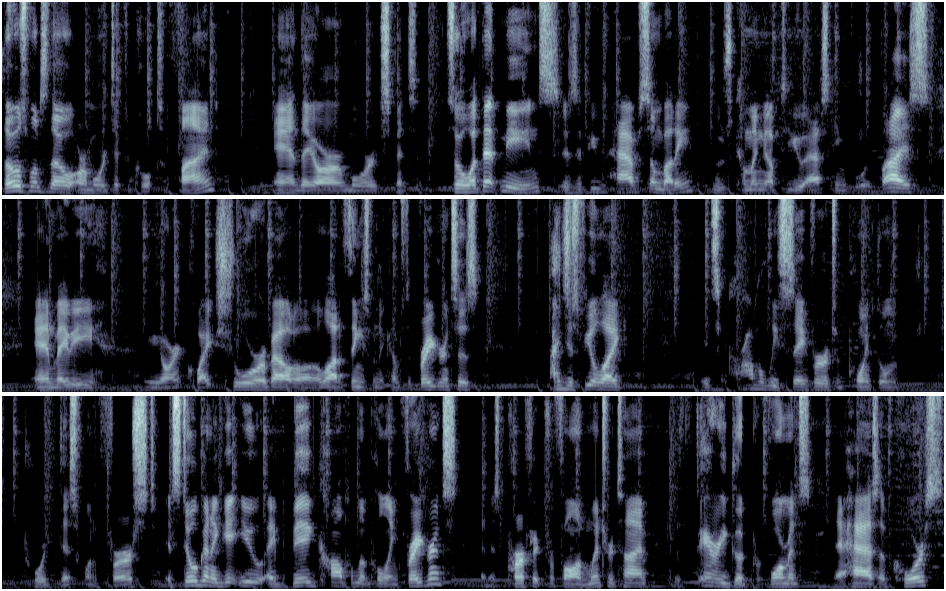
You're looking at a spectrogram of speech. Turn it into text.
Those ones though are more difficult to find and they are more expensive. So what that means is if you have somebody who's coming up to you asking for advice and maybe you aren't quite sure about a lot of things when it comes to fragrances, I just feel like it's probably safer to point them toward this one first. It's still gonna get you a big compliment pulling fragrance that is perfect for fall and winter time with very good performance. It has, of course,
